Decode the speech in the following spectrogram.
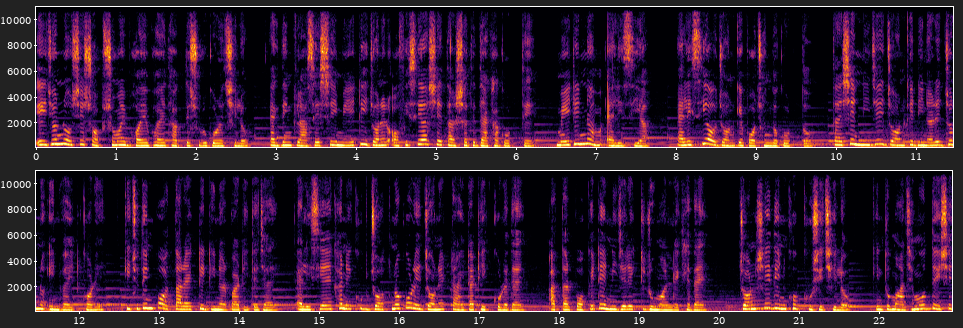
এই জন্য সে সবসময় ভয়ে ভয়ে থাকতে শুরু করেছিল। একদিন ক্লাসের সেই মেয়েটি জনের অফিসে আসে তার সাথে দেখা করতে। মেয়েটির নাম অ্যালিসিয়া। অ্যালিসিয়াও জনকে পছন্দ করত। তাই সে নিজেই জনকে ডিনারের জন্য ইনভাইট করে। কিছুদিন পর তারা একটি ডিনার পার্টিতে যায়। অ্যালিসিয়া এখানে খুব যত্ন করে জনের টাইটা ঠিক করে দেয় আর তার পকেটে নিজের একটি রুমাল রেখে দেয়। জন সেই দিন খুব খুশি ছিল, কিন্তু মাঝে মধ্যে সে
